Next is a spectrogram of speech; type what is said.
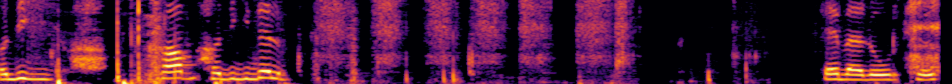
Hadi tamam hadi gidelim. Hemen örtük.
